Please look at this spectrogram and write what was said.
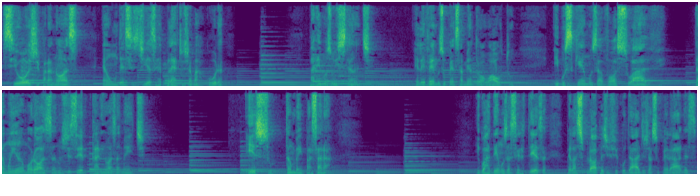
Se hoje para nós é um desses dias repletos de amargura, paremos um instante, elevemos o pensamento ao alto e busquemos a voz suave da manhã amorosa nos dizer carinhosamente: Isso também passará. E guardemos a certeza, pelas próprias dificuldades já superadas,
